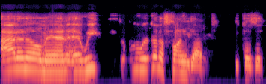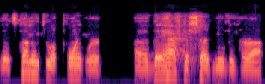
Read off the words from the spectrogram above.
I don't know, man. Uh, we we're gonna find out because it, it's coming to a point where uh, they have to start moving her up.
